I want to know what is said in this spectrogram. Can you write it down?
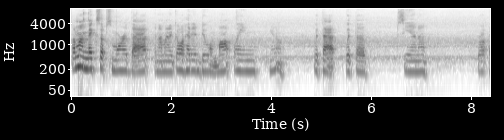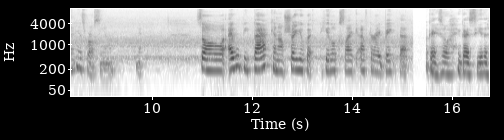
So I'm going to mix up some more of that. And I'm going to go ahead and do a mottling, you know, with that, with the sienna. Raw, I think it's raw sienna. Yeah. So I will be back and I'll show you what he looks like after I bake that. Okay, so you guys see the,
